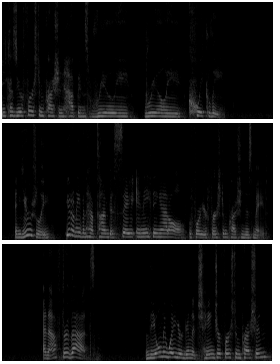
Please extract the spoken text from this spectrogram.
Because your first impression happens really, really quickly. And usually, you don't even have time to say anything at all before your first impression is made. And after that, the only way you're going to change your first impression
